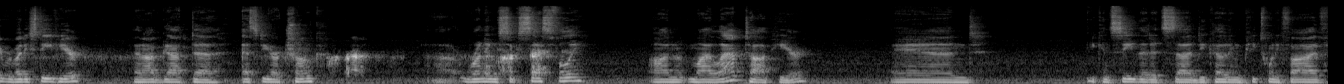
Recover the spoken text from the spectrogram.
everybody, Steve here, and I've got uh, SDR Trunk uh, running successfully on my laptop here, and you can see that it's uh, decoding P25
